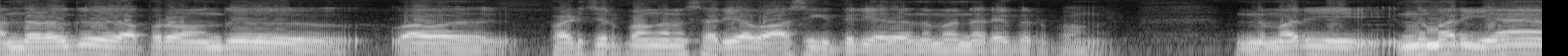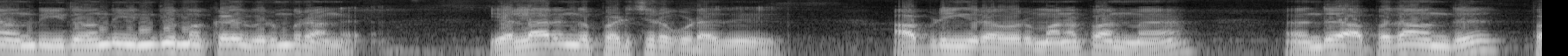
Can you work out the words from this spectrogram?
அந்த அளவுக்கு அப்புறம் வந்து படிச்சிருப்பாங்கன்னு சரியாக வாசிக்க தெரியாது. அந்த மாதிரி நிறைய பேர் இருப்பாங்க. இந்த மாதிரி இந்த மாதிரி ஏன் வந்து இதை வந்து இந்திய மக்களே விரும்புகிறாங்க எல்லாரும் இங்கே படிச்சிடக்கூடாது. அப்படிங்கிற ஒரு மனப்பான்மை வந்து அப்போ தான் வந்து ப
